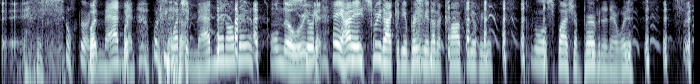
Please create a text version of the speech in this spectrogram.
but But- Mad Men. What's he watching Mad Men all day? I don't know hey, honey, sweetheart, can you bring me another coffee over here? Put a little splash of bourbon in there, will you? exactly.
